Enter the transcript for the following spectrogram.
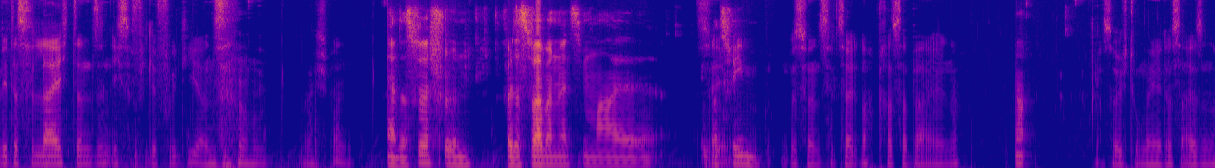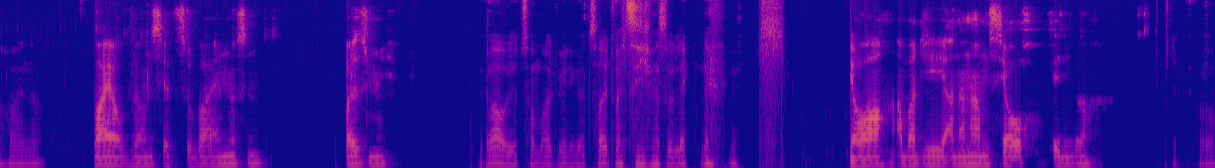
wird das vielleicht, dann sind nicht so viele Full Deer und so. War spannend. Ja, das wäre schön. Weil das war beim letzten Mal Deswegen übertrieben. Müssen wir uns jetzt halt noch krasser beeilen, ne? Ja. Achso, ich tu mal hier das Eisen noch rein, ne? Wobei, ob wir uns jetzt so beeilen müssen, weiß ich nicht. Ja, jetzt haben wir halt weniger Zeit, weil es nicht mehr so leckt, ne? Ja, aber die anderen haben es ja auch weniger. Ja.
